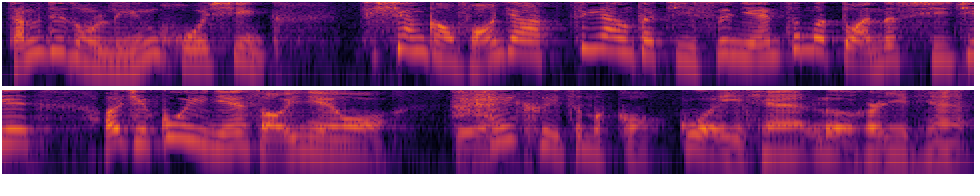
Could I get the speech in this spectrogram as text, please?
咱们这种灵活性。香港房价这样的几十年这么短的时间，而且过一年少一年哦，还可以这么高，过一天乐呵一天。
